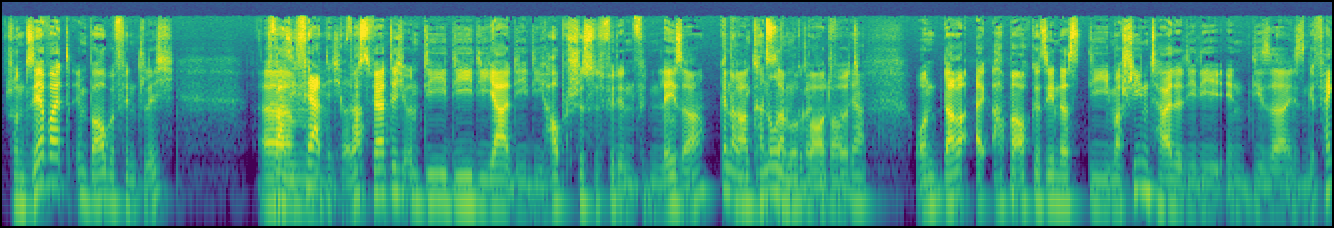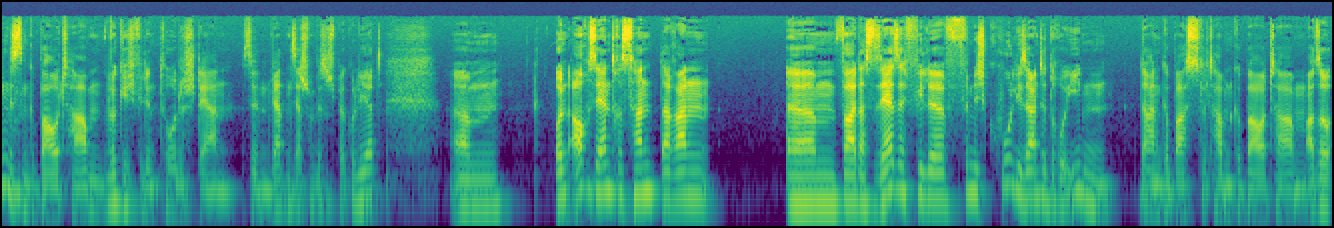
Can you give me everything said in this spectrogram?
schon sehr weit im Bau befindlich. Quasi ähm, fertig, oder? Fast fertig und die, die, die, ja, die, die Hauptschüssel für den, für den Laser Genau, die Kanone zusammengebaut gebaut, wird. ja. Und da äh, hat man auch gesehen, dass die Maschinenteile, die die in, dieser, in diesen Gefängnissen gebaut haben, wirklich für den Todesstern sind. Wir hatten es ja schon ein bisschen spekuliert. Ähm, und auch sehr interessant daran ähm, war, dass sehr, sehr viele, finde ich, cool designte Droiden daran gebastelt haben und gebaut haben. Also,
